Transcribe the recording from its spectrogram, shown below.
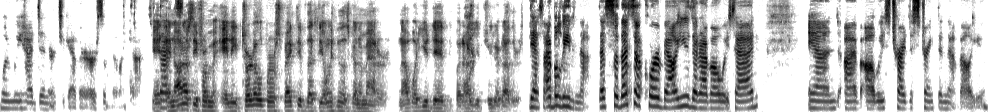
when we had dinner together or something like that. So and, and, honestly, from an eternal perspective, that's the only thing that's going to matter. Not what you did, but how you treated others. Yes, I believe in that. That's so. That's a core value that I've always had, and I've always tried to strengthen that value.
